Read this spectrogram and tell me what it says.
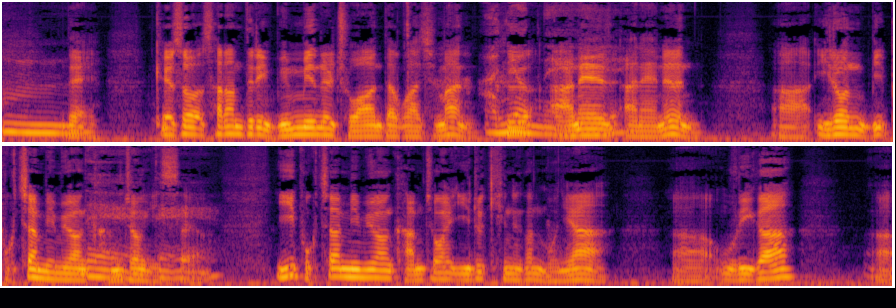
음. 네. 그래서 사람들이 윈윈을 좋아한다고 하지만 아니었네. 그 안에 안에는 아, 이런 미- 복잡 미묘한 네, 감정이 네. 있어요. 이 복잡 미묘한 감정을 일으키는 건 뭐냐? 아, 우리가 아,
